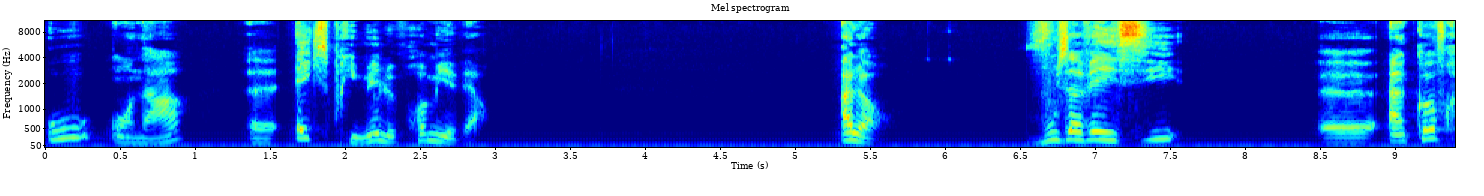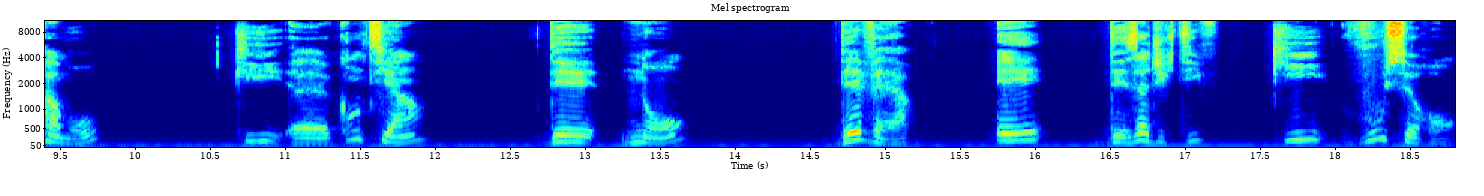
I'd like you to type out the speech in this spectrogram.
où on a euh, exprimé le premier verbe. Alors, vous avez ici euh, un coffre à mots qui euh, contient des noms, des verbes et des adjectifs qui vous seront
